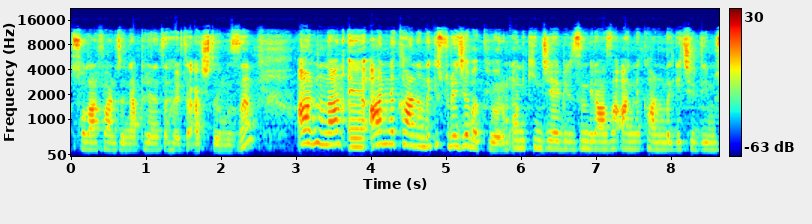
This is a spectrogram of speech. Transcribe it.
solar far üzerinden prenatal harita açtığımızı. Ardından e, anne karnındaki sürece bakıyorum. 12. ev bizim biraz da anne karnında geçirdiğimiz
